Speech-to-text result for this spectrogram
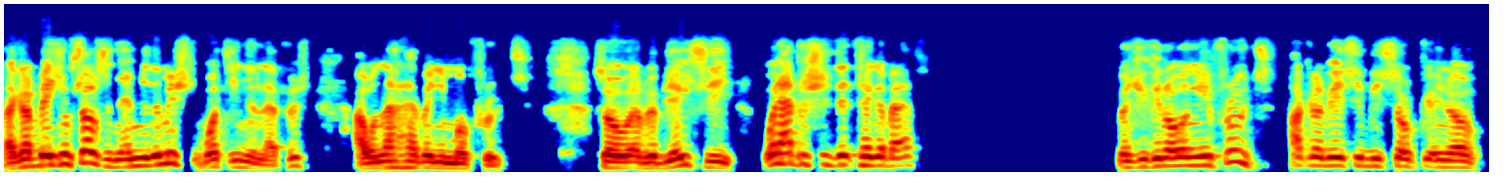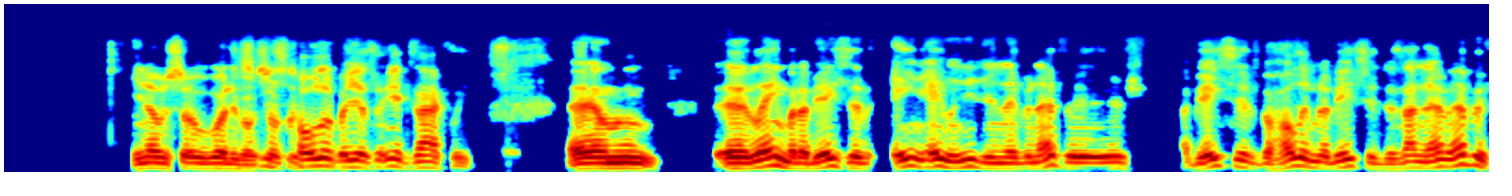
Like Rabbi Yeshua himself the end of the Mishnah, what's in nefesh? I will not have any more fruits. So Rabbi Yeshua, what happens if she did take a bath? but you can only eat fruits. How can Rabbi a be so, you know, you know, so what to go, so cold? But yes, exactly. Um, but ain't able nefesh. The does not have nefesh.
